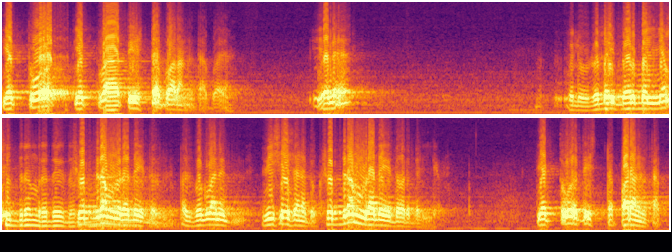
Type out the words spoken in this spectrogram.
ત્યક્તો ત્યક્વા તિષ્ઠ પરંતપ એને પેલું હૃદય દૌર્બલ્યમ ક્ષુદ્રમ હૃદય ક્ષુદ્રમ હૃદય દૌર્બલ્યમ ભગવાને વિશેષણ હતું ક્ષુદ્રમ હૃદય દૌર્બલ્યમ ત્યક્તો તિષ્ઠ પરંતપ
